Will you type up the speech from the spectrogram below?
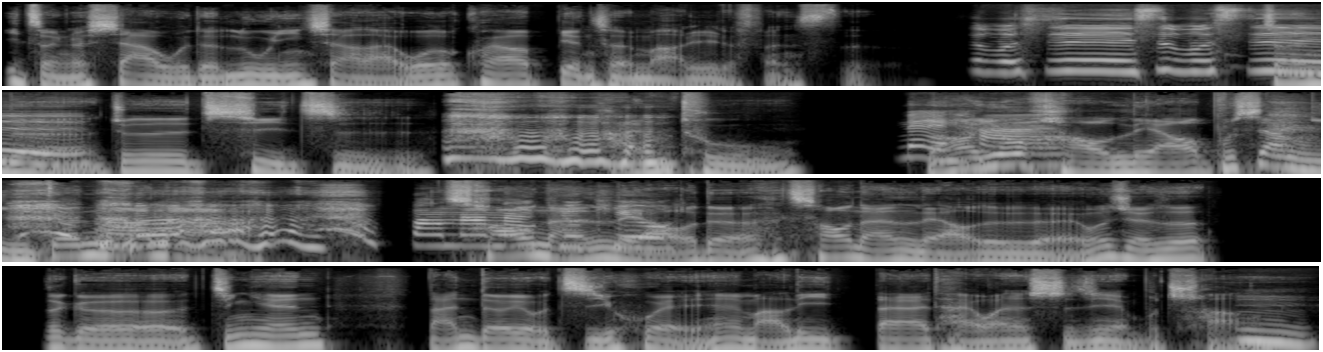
一整个下午的录音下来，我都快要变成玛丽的粉丝了，是不是？是不是？真的就是气质、谈吐，然后又，好聊，不像你跟娜娜 超难聊的，超难聊，对不对？我就觉得说，这个今天难得有机会，因为玛丽待在台湾的时间也不长，嗯，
